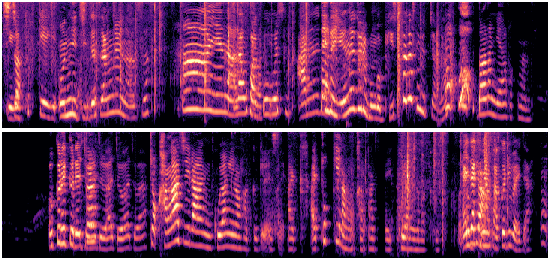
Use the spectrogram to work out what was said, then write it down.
진짜 토끼 언니 진짜 쌍둥이 나왔어? 아 얘 나랑 바꾸고 싶. 안 돼. 근데 얘네들이 뭔가 비슷하게 생겼지 않아? 나랑 얘랑 바꾸면 안 돼. 어 그래 그래 좋아 좋아 좋아 좋아. 저 강아지랑 고양이랑 바꾸기로 했어요. 아니, 아니 토끼랑 강아지, 아니, 고양이랑 바꾸기로 했어. 아니 나 여기야. 그냥 바꾸지 말자. 응,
